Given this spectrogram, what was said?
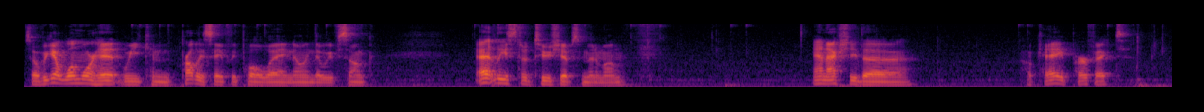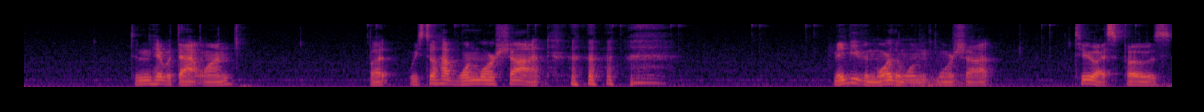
So if we get one more hit, we can probably safely pull away knowing that we've sunk at least two ships minimum. And actually the... Okay, perfect. Didn't hit with that one. But we still have one more shot. Maybe even more than one more shot. Two, I suppose.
